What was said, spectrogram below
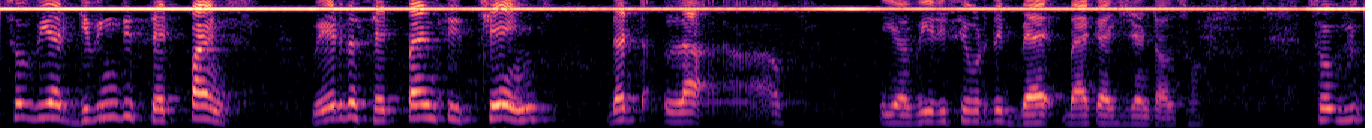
So we are giving the set points. Where the set points is changed that uh, yeah we received the back, back accident also. So we,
